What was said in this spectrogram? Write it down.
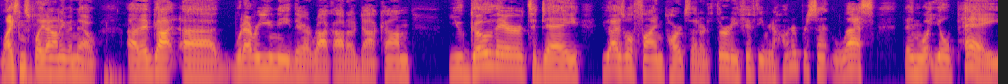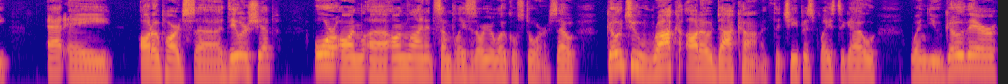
license plate, I don't even know. Uh, they've got uh, whatever you need there at rockauto.com. You go there today, you guys will find parts that are 30, 50, or 100% less than what you'll pay at a auto parts uh, dealership or on uh, online at some places or your local store. So go to rockauto.com. It's the cheapest place to go. When you go there,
